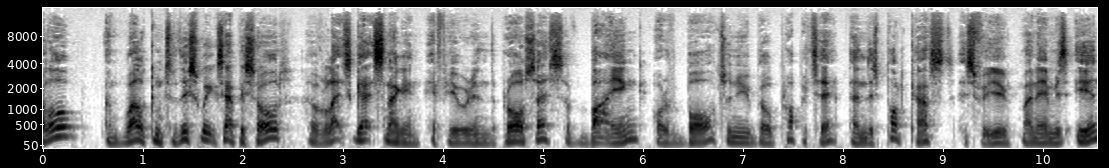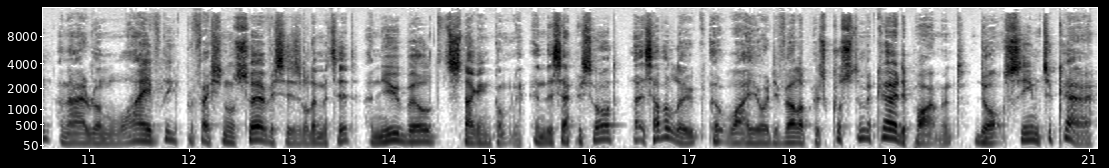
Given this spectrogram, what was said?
Hello, welcome to this week's episode of Let's Get Snagging. If you are in the process of buying or have bought a new build property, then this podcast is for you. My name is Ian, and I run Lively Professional Services Limited, a new build snagging company. In this episode, let's have a look at why your developer's customer care department don't seem to care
